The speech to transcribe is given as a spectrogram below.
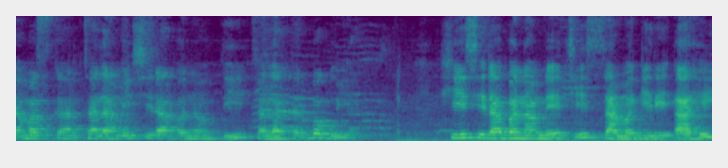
नमस्कार चला मी शिरा बनवती चला तर बघूया. ही शिरा बनवण्याची सामग्री आहे.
